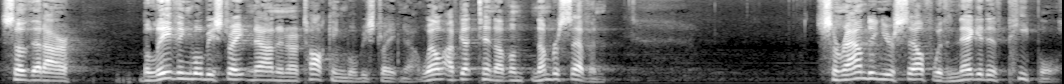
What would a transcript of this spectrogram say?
so that our Believing will be straightened out and our talking will be straightened out. Well, I've got 10 of them. Number seven, surrounding yourself with negative people.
